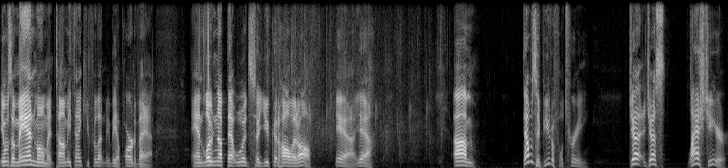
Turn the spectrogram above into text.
it was a man moment, Tommy. Thank you for letting me be a part of that. And loading up that wood so you could haul it off. Yeah, yeah. Um, That was a beautiful tree. Just, just last year,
